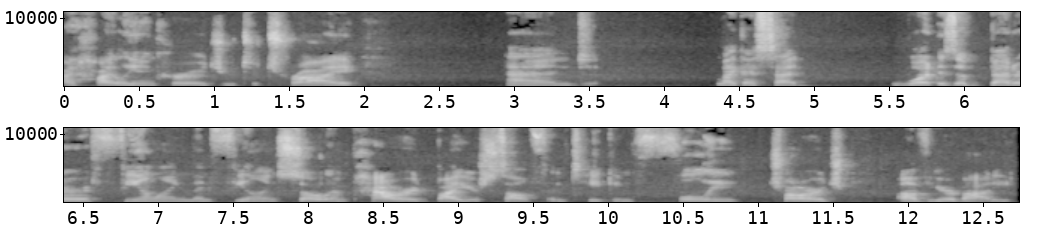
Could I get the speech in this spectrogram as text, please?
I highly encourage you to try. And like I said, what is a better feeling than feeling so empowered by yourself and taking fully charge of your body?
